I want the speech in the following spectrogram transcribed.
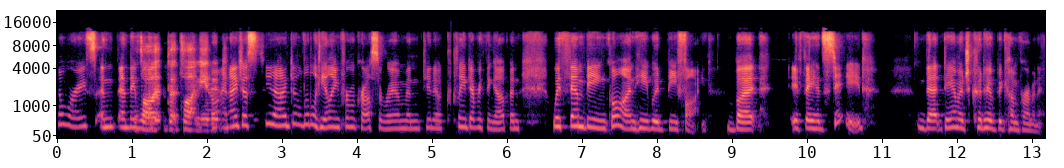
no worries and and they that's all, that's all i needed you know, and i just you know i did a little healing from across the room and you know cleaned everything up and with them being gone he would be fine but if they had stayed that damage could have become permanent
